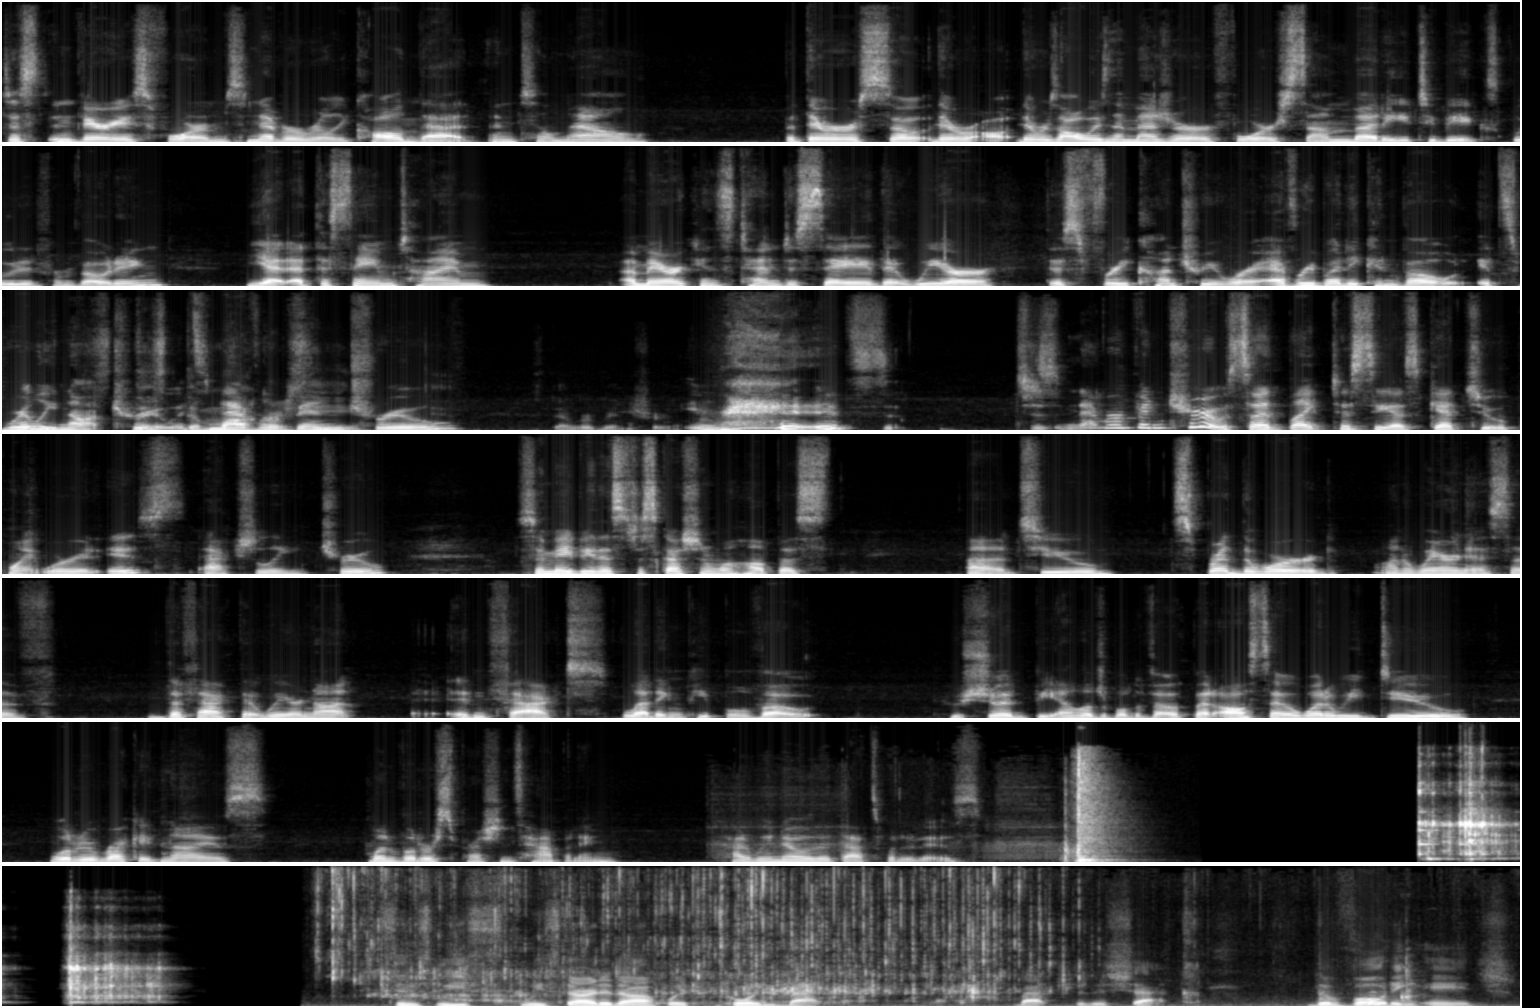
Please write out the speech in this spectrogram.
just in various forms. Never really called that until now, but there were so there were there was always a measure for somebody to be excluded from voting. Yet at the same time, Americans tend to say that we are this free country where everybody can vote. It's really not true. It's never been true. it's never been true it's just never been true. So I'd like to see us get to a point where it is actually true. So maybe this discussion will help us uh, to spread the word on awareness of the fact that we are not, in fact, letting people vote who should be eligible to vote. But also, what do we do? What do we recognize when voter suppression is happening? How do we know that that's what it is? since we we started off with going back back to the shack the voting age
